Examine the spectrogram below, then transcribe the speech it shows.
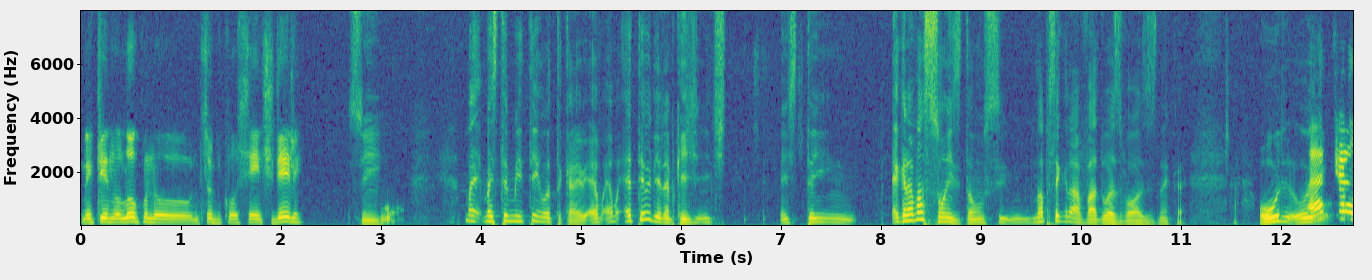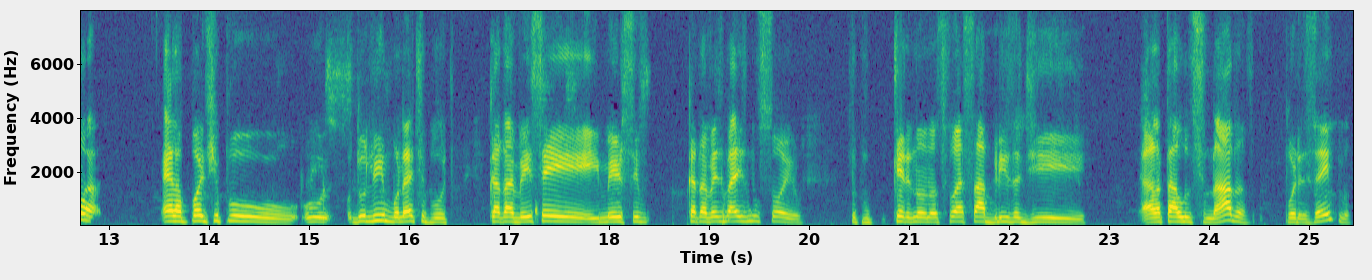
metendo louco no, no subconsciente dele. Sim. Mas, mas também tem outra, cara. É, é- é teoria, né? Porque a gente, a gente tem. É gravações, então se, não dá pra você gravar duas vozes, né, cara? Ou. ou É aquela. Ela pode, tipo, o, o do limbo, né? Tipo, cada vez ser imersivo, cada vez mais no sonho. Tipo, querendo ou não, se for essa brisa de. Ela tá alucinada, por exemplo.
